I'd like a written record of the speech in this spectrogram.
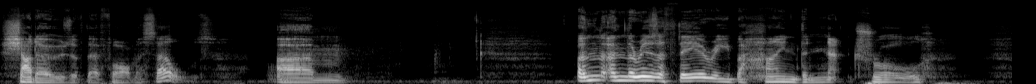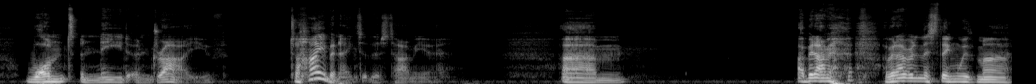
shadows of their former selves. Um, and and there is a theory behind the natural want and need and drive to hibernate at this time of year. Um, I've been having, I've been having this thing with my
